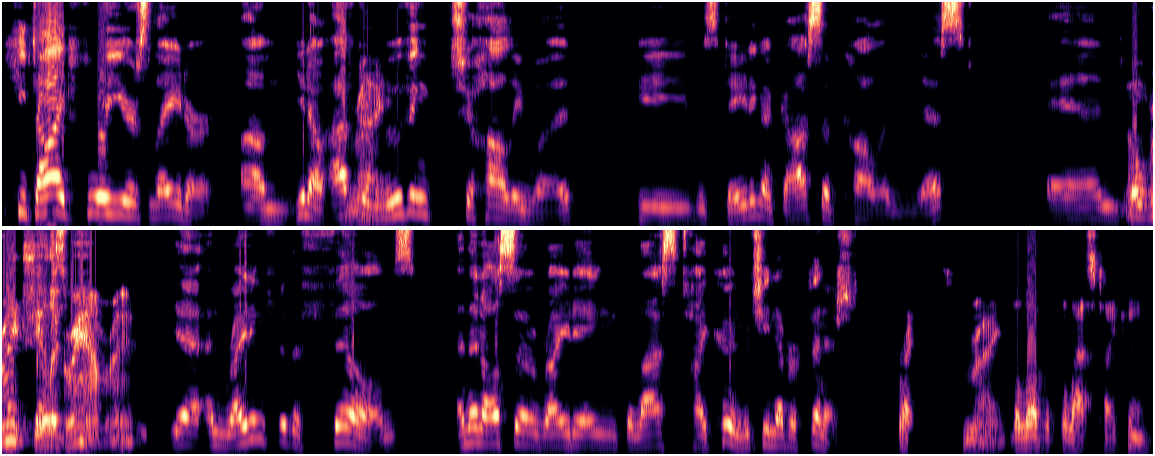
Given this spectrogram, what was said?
he died four years later. Um, you know, after right. moving to Hollywood, he was dating a gossip columnist, and oh, right, Sheila was, Graham, right? Yeah, and writing for the films, and then also writing The Last Tycoon, which he never finished. Right. Right. The love of the last tycoon.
